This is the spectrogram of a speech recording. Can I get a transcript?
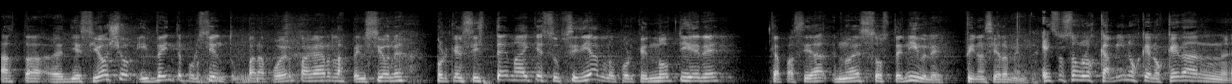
hasta eh, 18 y 20% para poder pagar las pensiones, porque el sistema hay que subsidiarlo, porque no tiene capacidad, no es sostenible financieramente. ¿Esos son los caminos que nos quedan,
